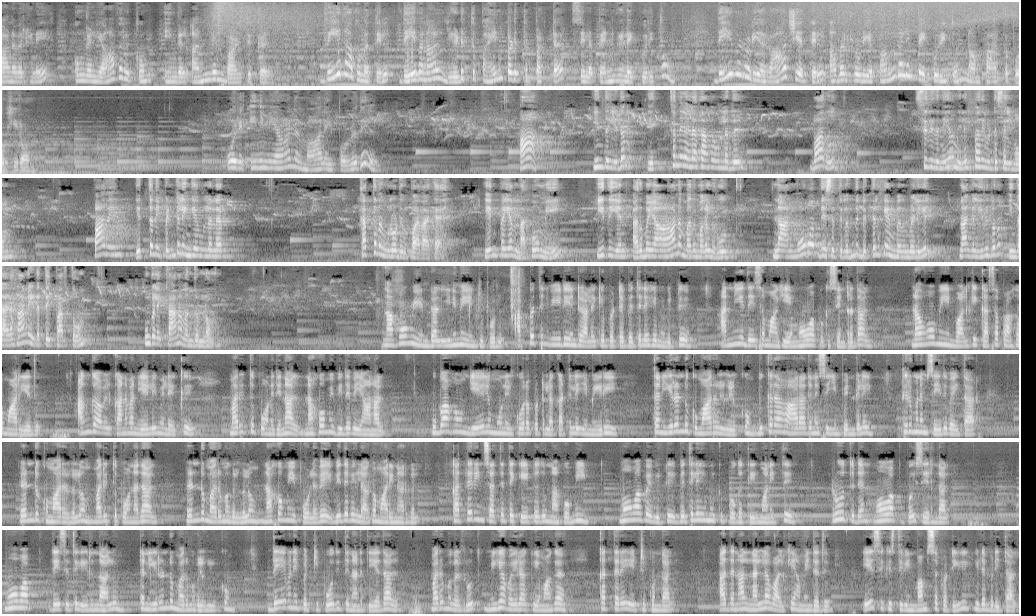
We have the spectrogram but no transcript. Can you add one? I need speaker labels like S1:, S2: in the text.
S1: மாணவர்களே உங்கள் யாவருக்கும் எங்கள் அன்பின் வாழ்த்துக்கள். வேதாகமத்தில் தேவனால் எடுத்து பயன்படுத்தப்பட்ட சில பெண்களை குறித்தும் தேவனுடைய ராஜ்யத்தில் அவர்களுடைய பங்களிப்பை குறித்தும் நாம் பார்க்க போகிறோம். ஒரு இனிமையான மாலை பொழுதில்
S2: ஆ இந்த இடம் எத்தனை அழகாக உள்ளது. வா ரூத். சிறிது நேரம் இலைப்பாறை விட்டு செல்வோம். பாரேன் எத்தனை பெண்கள் இங்கே உள்ளனர்? கத்தர் உங்களோடு இருப்பாராக. என் பெயர் நகோமி. இது என் அருமையான மருமகள் ரூத். நான் மோவாப் தேசத்திலிருந்து பெத்தல்கேம் வரும் வழியில் நாங்கள் இருவரும் இந்த அழகான இடத்தை பார்த்தோம். உங்களை காண வந்துள்ளோம்.
S3: நகோமி என்றால் இனிமை என்று பொருள். அப்பத்தின் வீடு என்று அழைக்கப்பட்ட பெத்தலகேமை விட்டு அந்நிய தேசமாகிய மோவாப்புக்கு சென்றதால் நகோமியின் வாழ்க்கை கசப்பாக மாறியது. அங்கு அவள் கணவன் எளிமலைக்கு மறித்து போனதினால் நகோமி விதவையானாள். உபாகமும் ஏழு மூணில் கூறப்பட்டுள்ள கட்டளையை மீறி தன் இரண்டு குமாரர்களுக்கும் விக்கிரக ஆராதனை செய்யும் பெண்களை திருமணம் செய்து வைத்தார். ரெண்டு குமாரர்களும் மறித்து போனதால் ரெண்டு மருமகள்களும் நகோமியைப் போலவே விதவைகளாக மாறினார்கள். கத்தரின் சத்தத்தை கேட்டதும் நகோமி மோவாப்பை விட்டு பெத்லஹேமுக்கு போக தீர்மானித்து ரூத்துடன் மோவாப் போய் சேர்ந்தாள். மோவாப் தேசத்தில் இருந்தாலும் தன் இரண்டு மருமகள்களுக்கும் தேவனை பற்றி போதித்து நடத்தியதால் மருமகள் ரூத் மிக வைராக்கியமாக கத்தரை ஏற்றுக்கொண்டாள். அதனால் நல்ல வாழ்க்கை அமைந்தது. ஏசு கிறிஸ்துவின் வம்சப்பட்டியலில் இடம் பிடித்தாள்.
